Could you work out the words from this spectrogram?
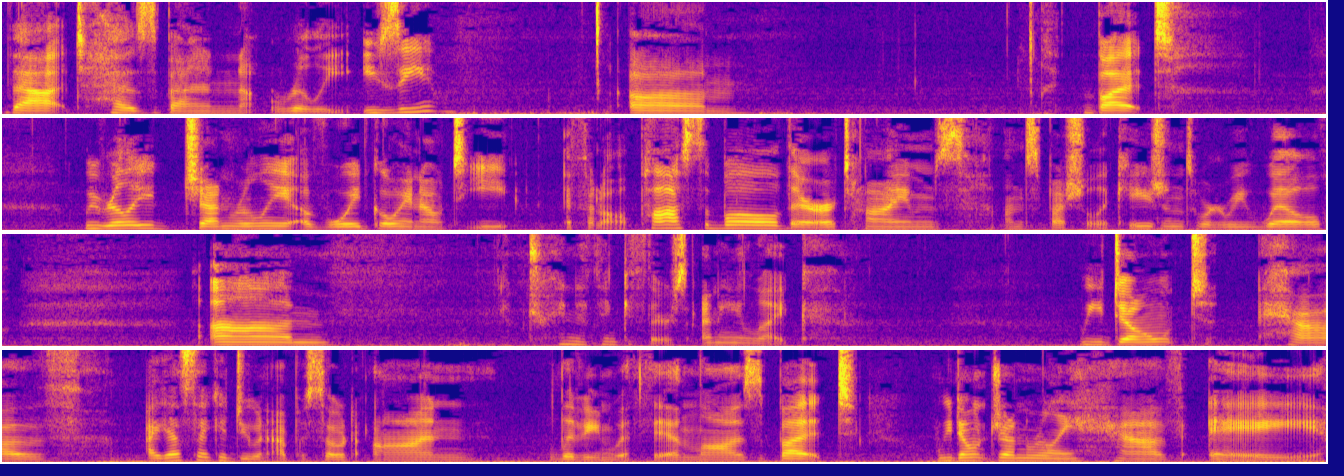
that has been really easy. Um, but we really generally avoid going out to eat if at all possible. There are times on special occasions where we will. Um, trying to think if there's any like we don't have I guess I could do an episode on living with the in-laws, but we don't generally have a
